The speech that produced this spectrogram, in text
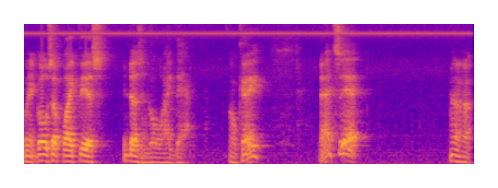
when it goes up like this, it doesn't go like that. Okay, that's it. Uh,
